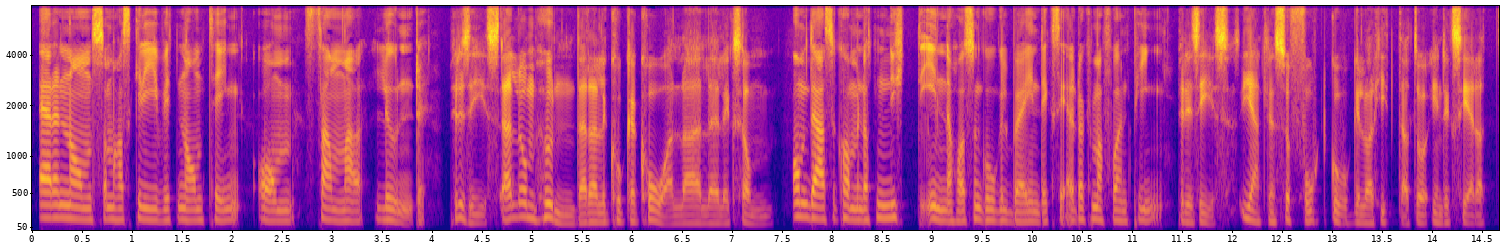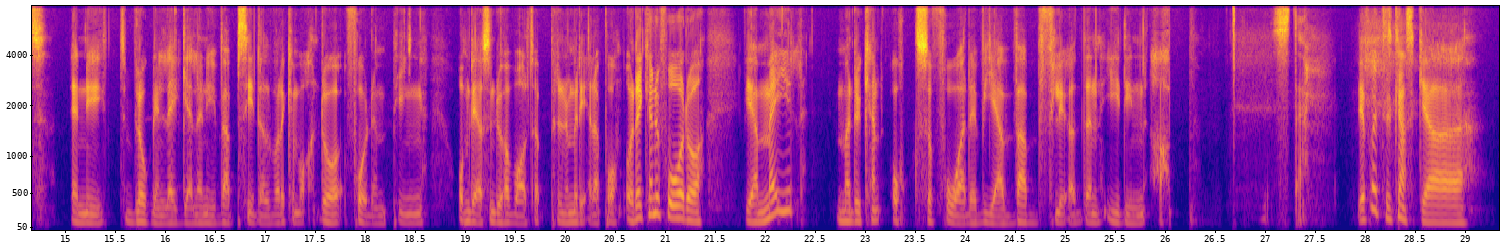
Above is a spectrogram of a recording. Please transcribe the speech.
är det någon som har skrivit någonting om Sanna Lund? Precis, eller om hundar eller Coca-Cola eller liksom Om det alltså kommer något nytt innehåll som Google börjar indexera, då kan man få en ping. precis. Egentligen så fort Google har hittat och indexerat en nytt blogginlägg eller en ny webbsida eller vad det kan vara, då får du en ping om det som du har valt att prenumerera på. Och det kan du få då via mail, men du kan också få det via webbflöden i din app. Just det. Det är faktiskt ganska,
